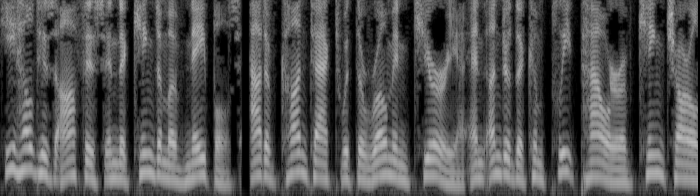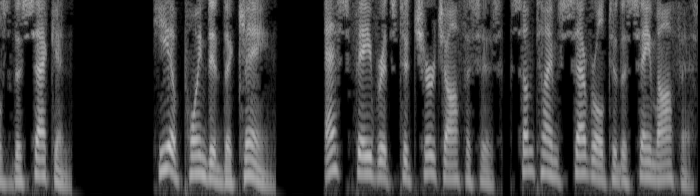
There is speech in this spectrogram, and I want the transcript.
He held his office in the Kingdom of Naples, out of contact with the Roman Curia and under the complete power of King Charles II. He appointed the king's favorites to church offices, sometimes several to the same office.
